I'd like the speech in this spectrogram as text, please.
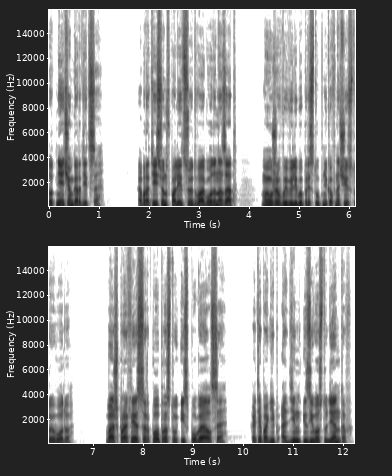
Тут нечем гордиться. Обратись он в полицию два года назад, мы уже вывели бы преступников на чистую воду. Ваш профессор попросту испугался, хотя погиб один из его студентов.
